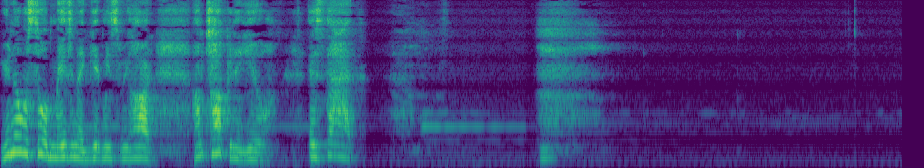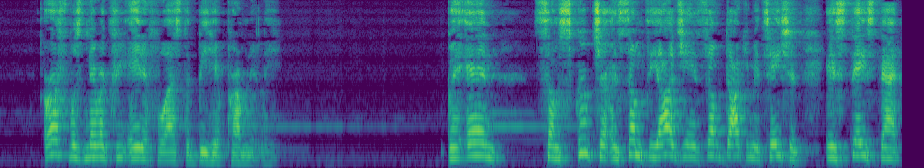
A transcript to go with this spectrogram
You know what's so amazing that get me, sweetheart? I'm talking to you. Is that Earth was never created for us to be here permanently. But in some scripture and some theology and some documentation, it states that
